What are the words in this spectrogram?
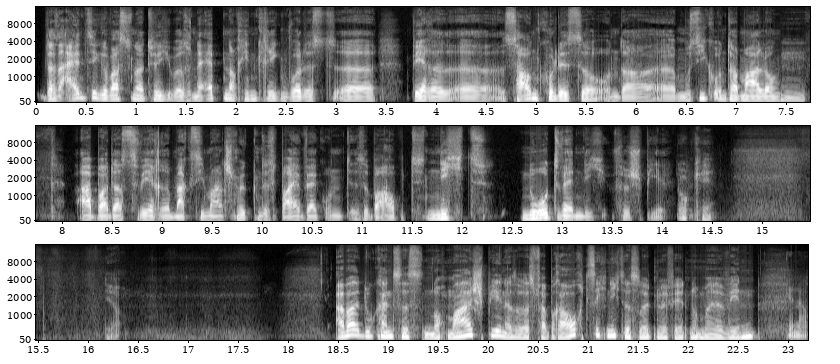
das Einzige, was du natürlich über so eine App noch hinkriegen würdest, äh, wäre äh, Soundkulisse und äh, Musikuntermalung. Mhm. Aber das wäre maximal schmückendes Beiwerk und ist überhaupt nicht notwendig fürs Spiel. Okay. Aber du kannst es nochmal spielen, also das verbraucht sich nicht, das sollten wir vielleicht nochmal erwähnen. Genau.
